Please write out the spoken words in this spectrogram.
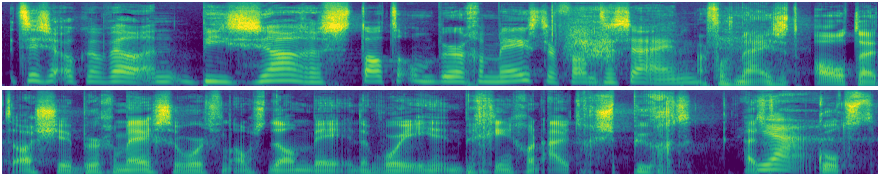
het is ook wel een bizarre stad om burgemeester van te zijn. Maar volgens mij is het altijd als je burgemeester wordt van Amsterdam, ben je- dan word je in het begin gewoon uitgespuugd, uitgekotst.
